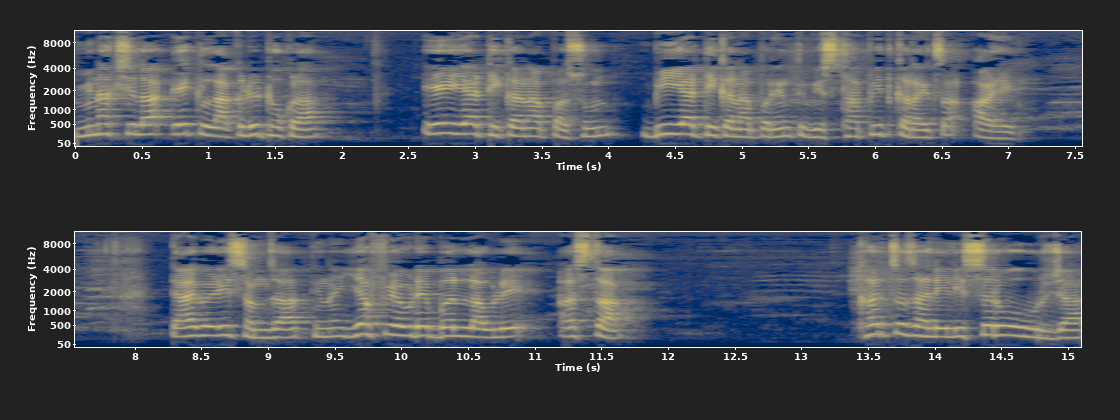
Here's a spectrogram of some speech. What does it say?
मीनाक्षीला एक लाकडी ठोकळा ए या ठिकाणापासून बी या ठिकाणापर्यंत विस्थापित करायचा आहे. त्यावेळी समजा तिनं यफ एवढे बल लावले असता खर्च झालेली सर्व ऊर्जा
